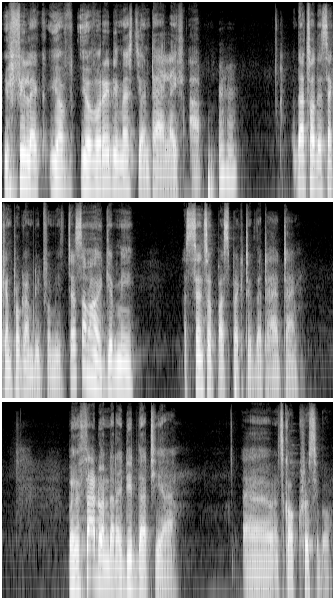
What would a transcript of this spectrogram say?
you feel like you have you have already messed your entire life up. Mm-hmm. That's what the second program did for me. Just somehow it gave me a sense of perspective that I had time. But the third one that I did that year, uh, it's called Crucible.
